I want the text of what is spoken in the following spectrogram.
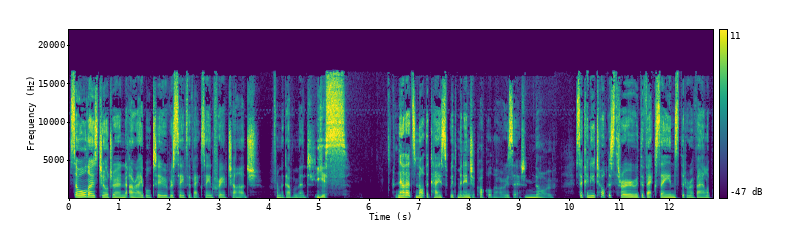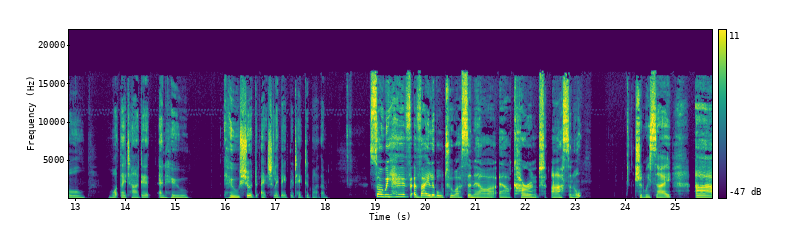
So, all those children are able to receive the vaccine free of charge from the government? Yes. Now, that's not the case with meningococcal, though, is it? No. So, can you talk us through the vaccines that are available, what they target, and who who should actually be protected by them? So, we have available to us in our our current arsenal, should we say, uh,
